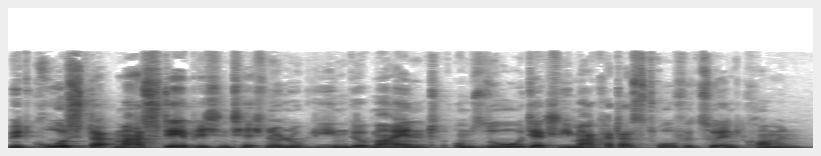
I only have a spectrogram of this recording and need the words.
mit großmaßstäblichen Technologien gemeint, um so der Klimakatastrophe zu entkommen.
